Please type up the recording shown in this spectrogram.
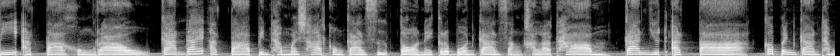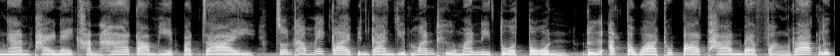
นี่อัตตาของเรา การได้อัตตาเป็นธรรมชาติของการสืบต่อในกระบวนการสังขารธรรม การยึดอัตตา ก็เป็นการทำงานภายในขันห้าตามเหตุปัจจัย จนทำให้กลายเป็นการยึดมั่นถือมั่นในตัวตน หรืออัตวาทุปาทานแบบฝังรากลึก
